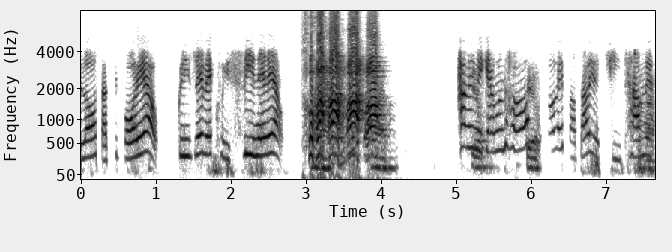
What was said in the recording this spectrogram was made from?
L，但係播了，佢寫俾佢線了。他哋咪咁樣好，所以爸爸要持參咧。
